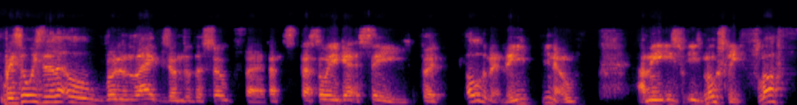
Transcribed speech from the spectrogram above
There's always the little running legs under the sofa. That's that's all you get to see. But ultimately, you know, I mean, he's he's mostly fluff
